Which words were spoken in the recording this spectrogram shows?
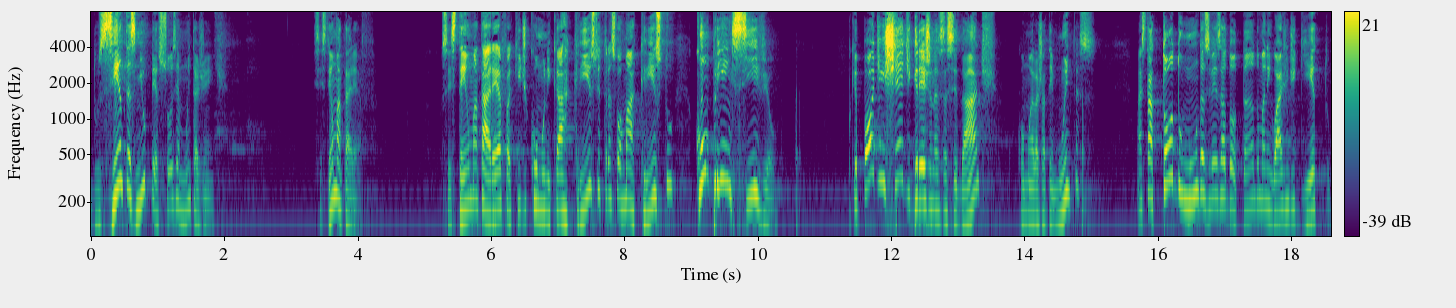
200 mil pessoas é muita gente. Vocês têm uma tarefa. Vocês têm uma tarefa aqui de comunicar Cristo e transformar Cristo compreensível. Porque pode encher de igreja nessa cidade, como ela já tem muitas, mas está todo mundo, às vezes, adotando uma linguagem de gueto,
